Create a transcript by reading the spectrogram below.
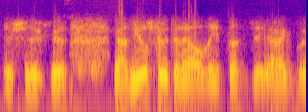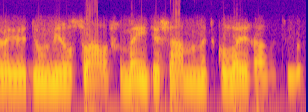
Dus, dus, ja, dat, ja, ik doe inmiddels twaalf gemeenten samen met een collega natuurlijk.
